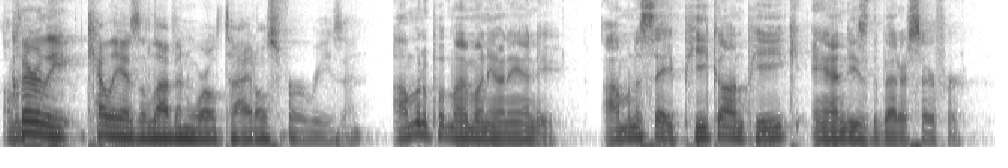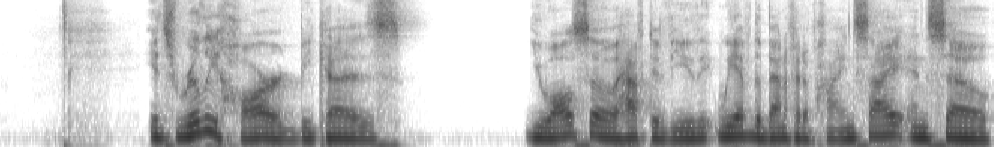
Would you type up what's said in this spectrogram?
Clearly, Kelly has 11 world titles for a reason. I'm going to put my money on Andy. I'm going to say peak on peak, Andy's the better surfer. It's really hard because you also have to view the, we have the benefit of hindsight. And so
